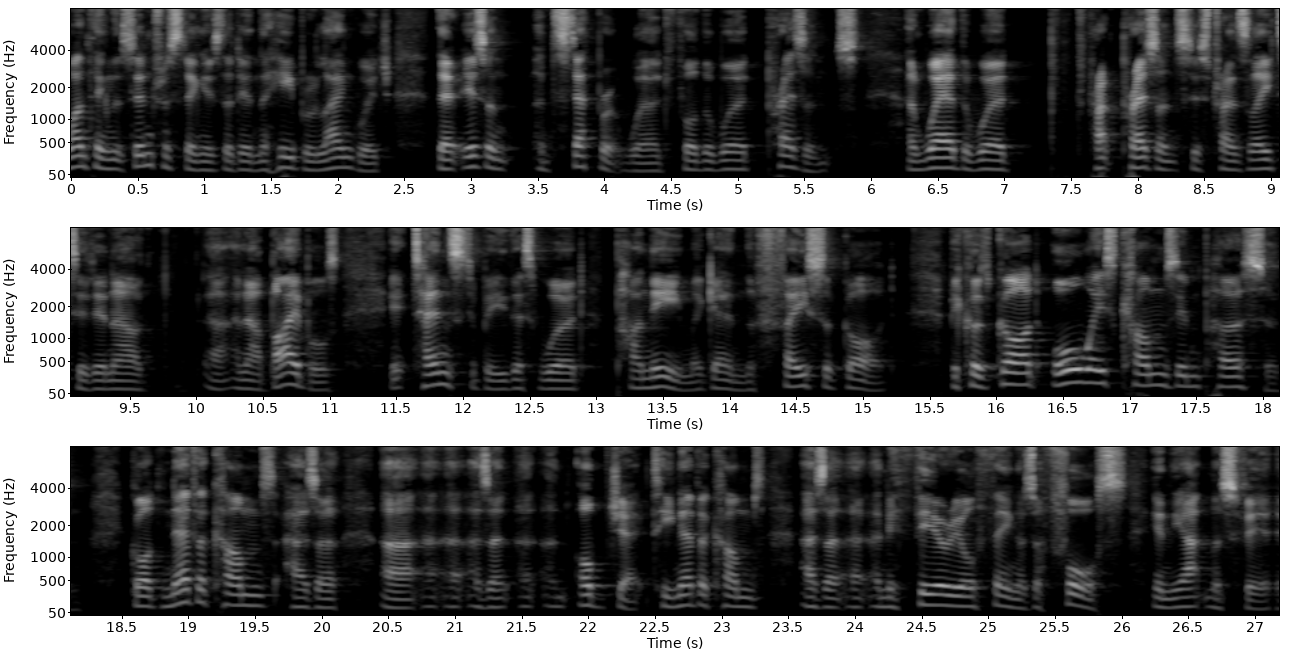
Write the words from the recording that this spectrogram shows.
one thing that's interesting is that in the Hebrew language, there isn't a separate word for the word presence. And where the word presence is translated in our uh, in our Bibles, it tends to be this word panim, again, the face of God because God always comes in person. God never comes as a uh, as a, an object. He never comes as a, an ethereal thing, as a force in the atmosphere.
